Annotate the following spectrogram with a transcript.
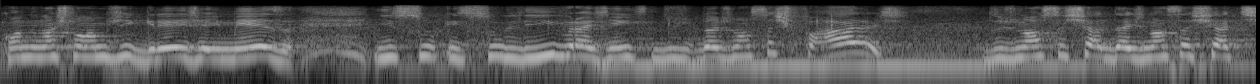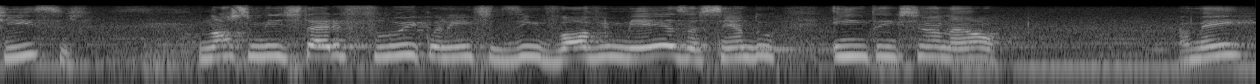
quando nós falamos de igreja e mesa, isso, isso livra a gente das nossas falhas, dos nossos, das nossas chatices. Nosso ministério flui quando a gente desenvolve mesa, sendo intencional. Amém?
